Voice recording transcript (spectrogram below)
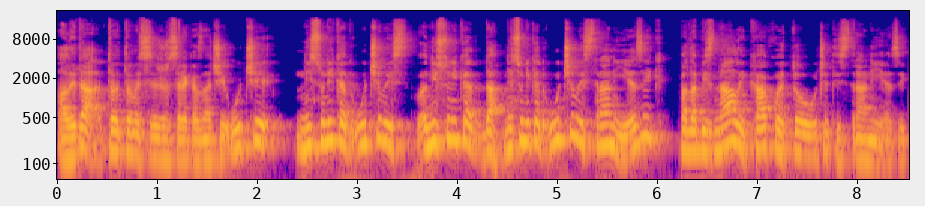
Ali da, to, to mi se što se reka, znači uči, nisu nikad učili, nisu nikad, da, nisu nikad učili strani jezik, pa da bi znali kako je to učiti strani jezik.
